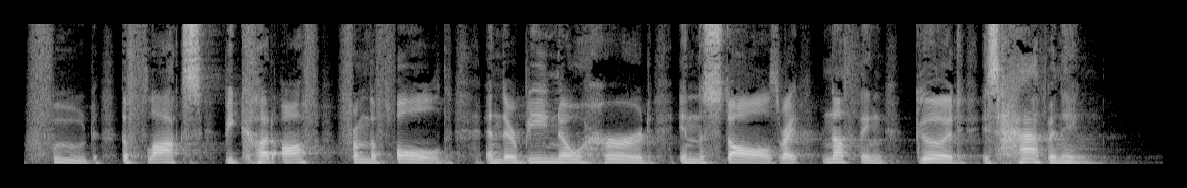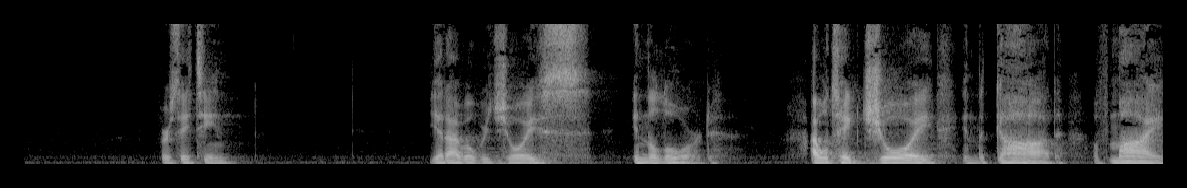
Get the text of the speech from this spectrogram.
food. The flocks be cut off from the fold, and there be no herd in the stalls, right? Nothing good is happening. Verse 18 Yet I will rejoice in the Lord. I will take joy in the God of my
